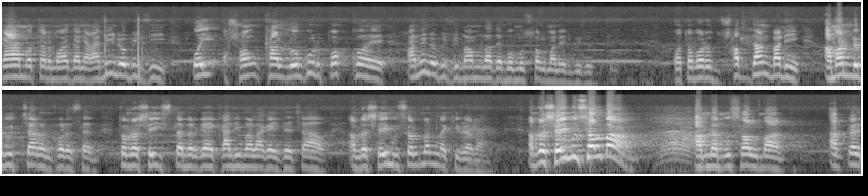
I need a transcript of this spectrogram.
কামতের ময়দানে আমি নবীজি ওই সংখ্যা লঘুর পক্ষ হয়ে আমি নবীজি মামলা দেব মুসলমানের বিরুদ্ধে। কত বড় সাবধান বাণী আমার নবী উচ্চারণ করেছেন, তোমরা সেই ইসলামের গায়ে কালিমা লাগাইতে চাও, আমরা সেই মুসলমান নাকি বেড়া? আমরা সেই মুসলমান? আমরা মুসলমান আপনার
